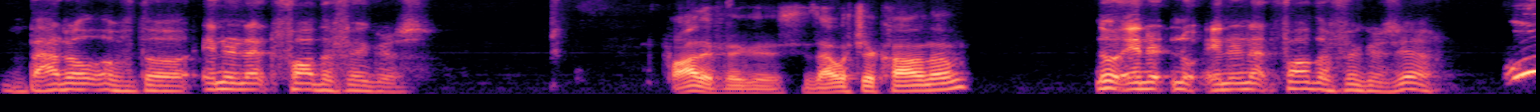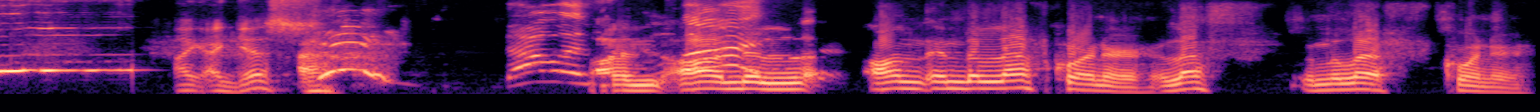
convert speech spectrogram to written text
battle of the internet father figures. Father figures. Is that what you're calling them? No, inter- no internet father figures. Yeah, Ooh, I, I guess. Ah. that was On on the on in the left corner, left in the left corner,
